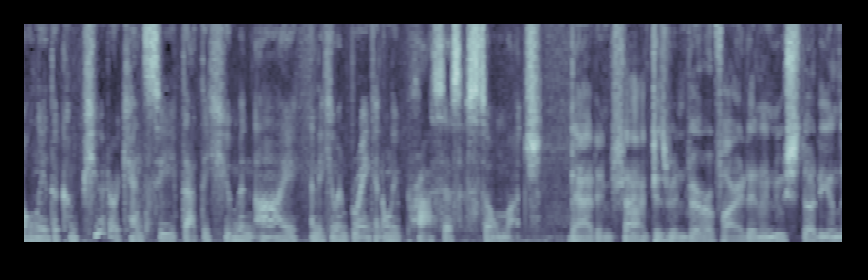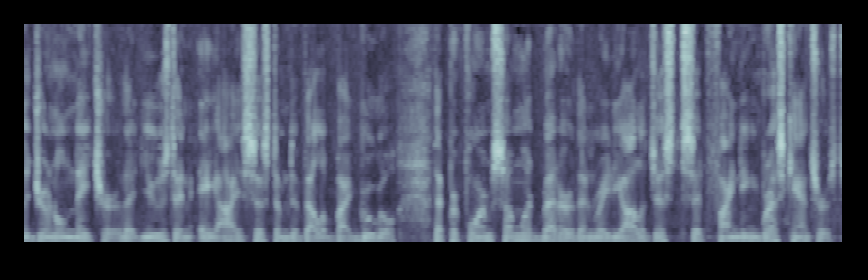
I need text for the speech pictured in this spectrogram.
only the computer can see that the human eye and the human brain can only process so much. That, in fact, has been verified in a new study in the journal Nature that used an AI system developed by Google that performs somewhat better than radiologists at finding breast cancers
